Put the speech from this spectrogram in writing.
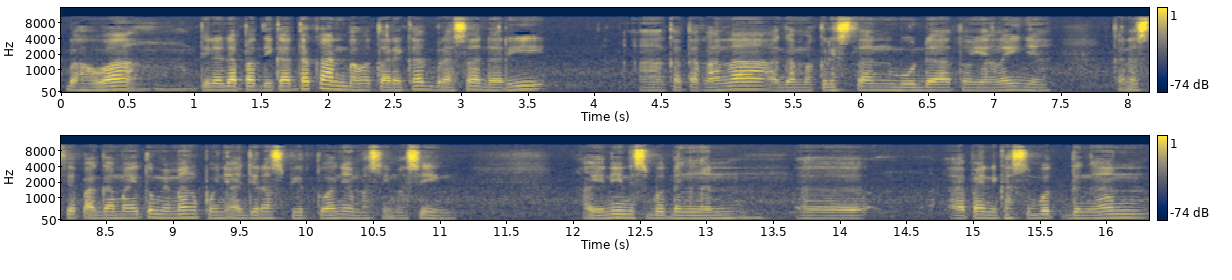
bahwa tidak dapat dikatakan bahwa tarekat berasal dari katakanlah agama Kristen, Buddha atau yang lainnya. Karena setiap agama itu memang punya ajaran spiritualnya masing-masing. Hal ini disebut dengan uh, apa yang disebut dengan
